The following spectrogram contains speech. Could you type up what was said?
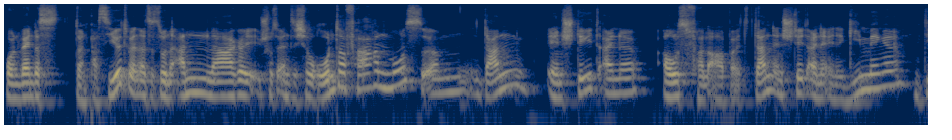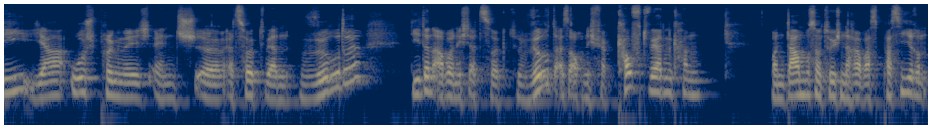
Und wenn das dann passiert, wenn also so eine Anlage schlussendlich runterfahren muss, ähm, dann entsteht eine Ausfallarbeit. Dann entsteht eine Energiemenge, die ja ursprünglich äh, erzeugt werden würde, die dann aber nicht erzeugt wird, also auch nicht verkauft werden kann. Und da muss natürlich nachher was passieren.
